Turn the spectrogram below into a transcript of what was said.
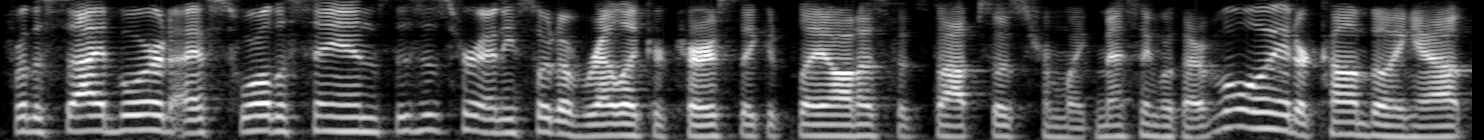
for the sideboard. I have Swirl the Sands. This is for any sort of relic or curse they could play on us that stops us from like messing with our void or comboing out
